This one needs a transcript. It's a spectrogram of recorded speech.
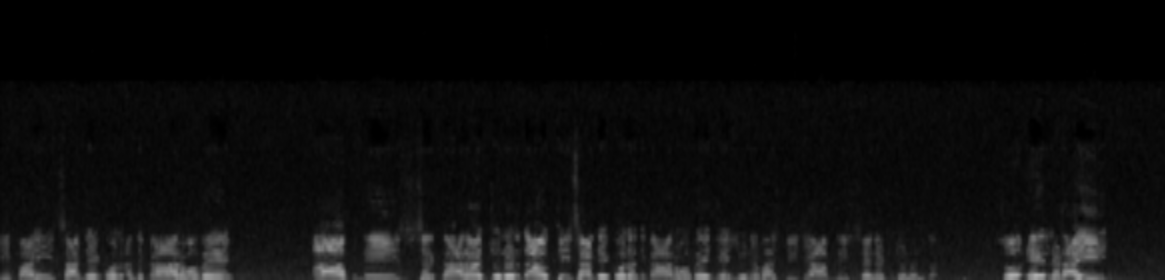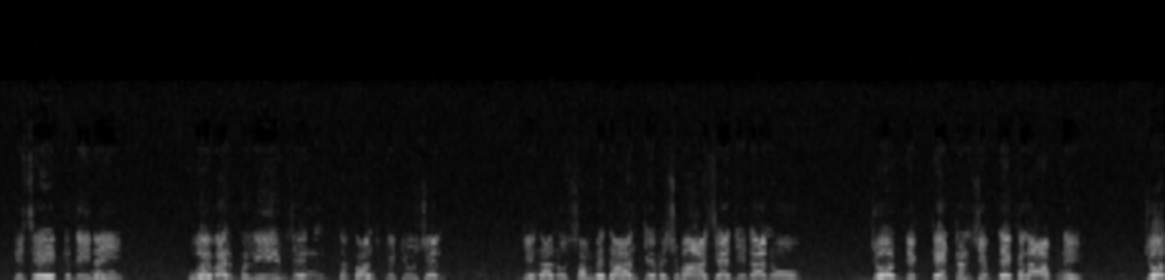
ਕਿ ਭਾਈ ਸਾਡੇ ਕੋਲ ਅਧਿਕਾਰ ਹੋਵੇ, ਆਪ ਦੀ ਸਰਕਾਰਾਂ ਚੁਣਨ ਦਾ, ਉੱਥੇ ਸਾਡੇ ਕੋਲ ਅਧਿਕਾਰ ਹੋਵੇ, ਜੇ ਯੂਨੀਵਰਸਿਟੀ 'ਚ ਆਪ ਦੀ ਸੈਨੇਟ ਚੁਣਨ ਦਾ। ਸੋ ਇਹ ਲੜਾਈ ਕਿਸੇ ਇੱਕ ਦੀ ਨਹੀਂ। Whoever believes in the constitution, ਜਿਨ੍ਹਾਂ ਨੂੰ ਸੰਵਿਧਾਨ 'ਚ ਵਿਸ਼ਵਾਸ ਹੈ, ਜਿਨ੍ਹਾਂ ਨੂੰ ਜੋ ਡਿਕਟੇਟਰਸ਼ਿਪ ਦੇ ਖਿਲਾਫ ਨੇ, ਜੋ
